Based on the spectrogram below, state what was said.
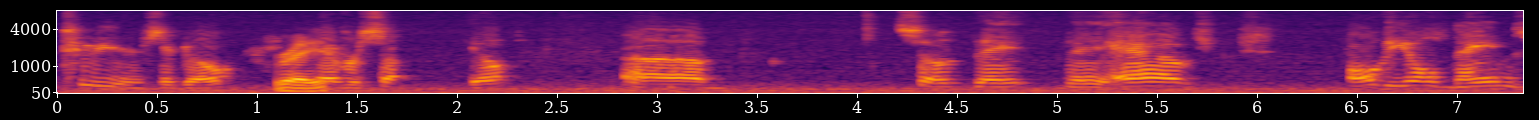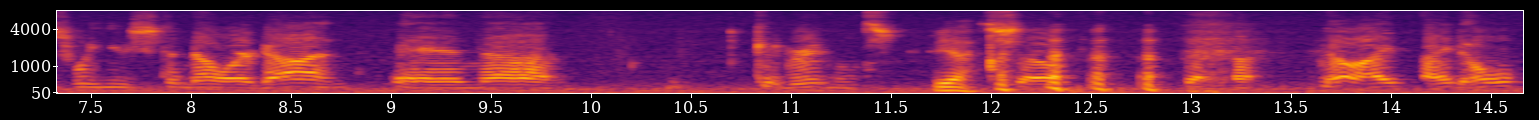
two years ago. Right. Never saw him. Um, so they they have all the old names we used to know are gone, and uh, good riddance. Yeah. so uh, no, I I'd hope.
